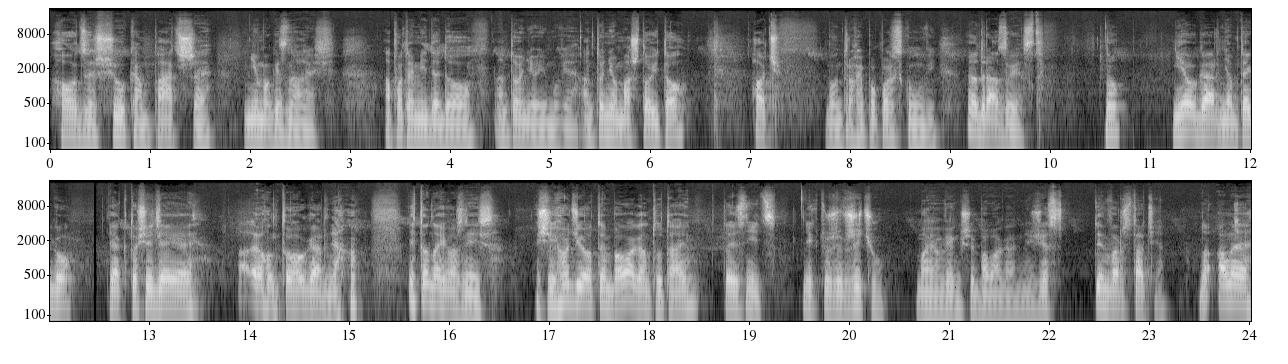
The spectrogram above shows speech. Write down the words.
chodzę, szukam, patrzę, nie mogę znaleźć. A potem idę do Antonio i mówię: Antonio, masz to i to? Chodź, bo on trochę po polsku mówi. I od razu jest. No, nie ogarniam tego, jak to się dzieje, ale on to ogarnia. I to najważniejsze. Jeśli chodzi o ten bałagan tutaj, to jest nic. Niektórzy w życiu mają większy bałagan niż jest w tym warsztacie. No ale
